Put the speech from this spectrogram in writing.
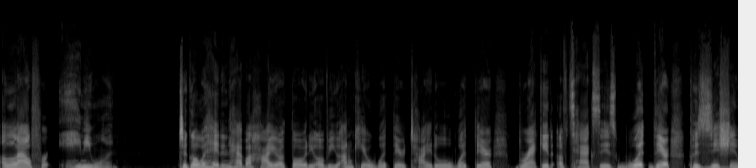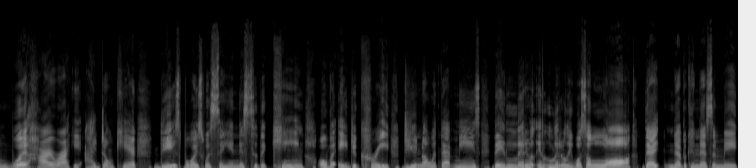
allow for anyone to go ahead and have a higher authority over you. I don't care what their title, what their bracket of taxes, what their position, what hierarchy. I don't care. These boys were saying this to the king over a decree. Do you know what that means? They literally it literally was a law that Nebuchadnezzar made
